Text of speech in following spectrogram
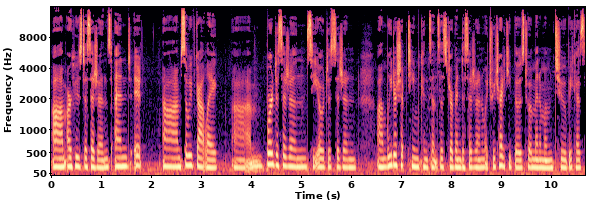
um, are whose decisions, and it. Um, so we've got like um, board decision, CEO decision, um, leadership team consensus driven decision, which we try to keep those to a minimum too, because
